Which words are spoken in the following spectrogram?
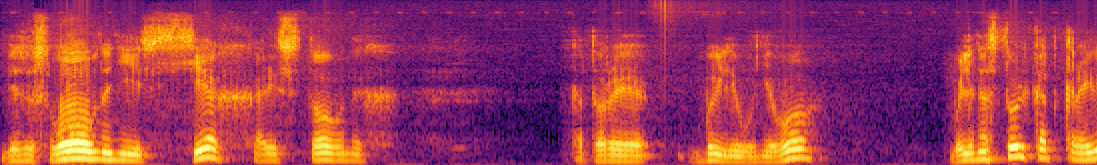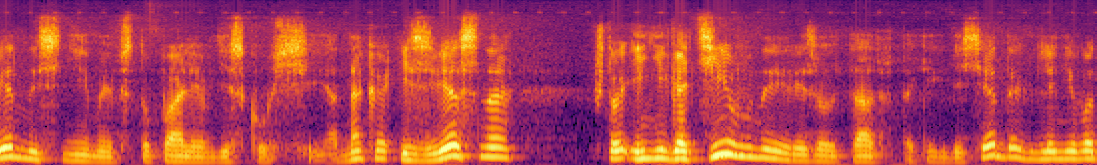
безусловно, не из всех арестованных, которые были у него, были настолько откровенны с ним и вступали в дискуссии. Однако известно, что и негативный результат в таких беседах для него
